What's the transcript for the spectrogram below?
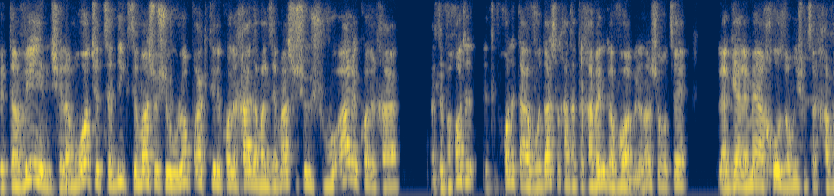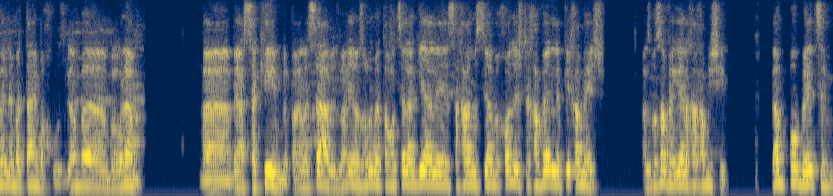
ותבין שלמרות שצדיק זה משהו שהוא לא פרקטי לכל אחד, אבל זה משהו שהוא שבועה לכל אחד, אז לפחות, לפחות את העבודה שלך אתה תכוון גבוה. בן אדם שרוצה להגיע ל-100 אחוז, אומרים שהוא צריך לכוון ל-200 אחוז, גם בעולם, בעסקים, בפרנסה, בדברים, אז אומרים, אתה רוצה להגיע לשכר מסוים בחודש, תכוון לפי חמש. אז בסוף יגיע לך 50. גם פה בעצם,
